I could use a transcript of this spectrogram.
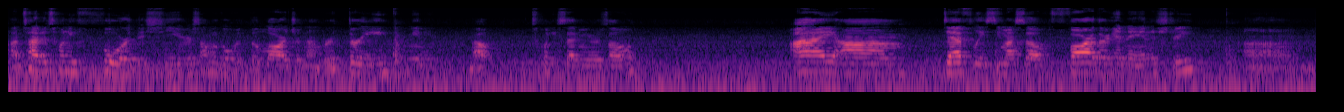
I'm turning 24 this year, so I'm gonna go with the larger number, three, meaning about 27 years old. I um, definitely see myself farther in the industry um,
